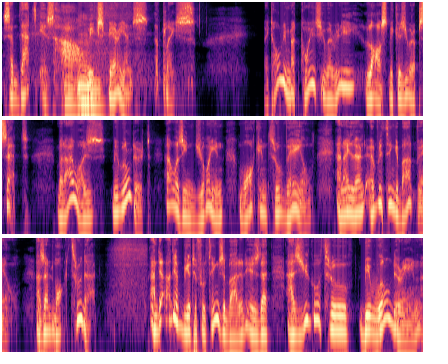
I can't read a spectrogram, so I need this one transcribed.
So that is how we experience a place. I told him at points you were really lost because you were upset. But I was bewildered. I was enjoying walking through Vail, and I learned everything about Vail as I walked through that. And the other beautiful things about it is that as you go through bewildering,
